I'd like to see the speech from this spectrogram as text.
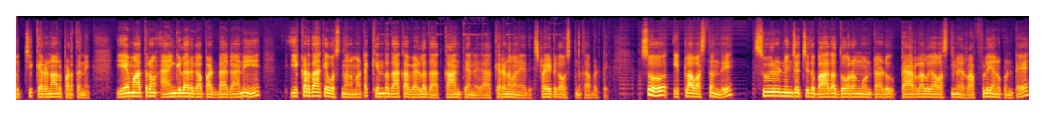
వచ్చి కిరణాలు పడుతున్నాయి. ఏమాత్రం యాంగులర్గా పడ్డా కానీ ఇక్కడ దాకే వస్తుంది అనమాట కింద దాకా వెళ్ళదా కాంతి అనేది ఆ కిరణం అనేది స్ట్రైట్గా వస్తుంది కాబట్టి. సో ఇట్లా వస్తుంది. సూర్యుడి నుంచి వచ్చేది బాగా దూరంగా ఉంటాడు ప్యారలల్గా వస్తున్నాయి రఫ్లీ అనుకుంటే.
